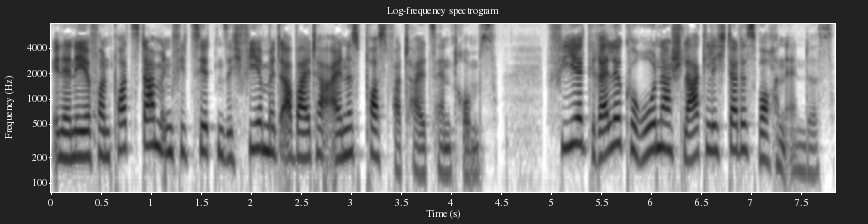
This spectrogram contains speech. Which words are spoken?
In der Nähe von Potsdam infizierten sich vier Mitarbeiter eines Postverteilzentrums. Vier grelle Corona-Schlaglichter des Wochenendes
